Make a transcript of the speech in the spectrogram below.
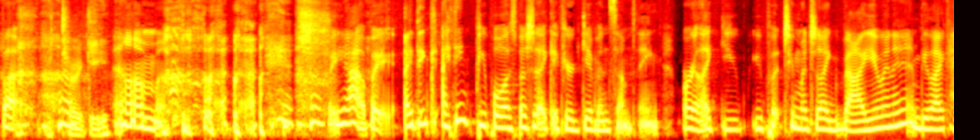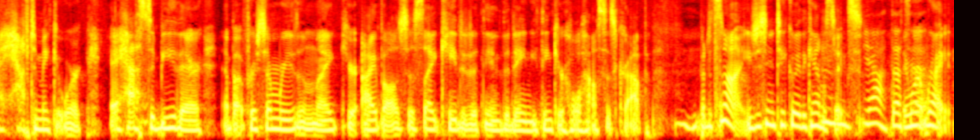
But Turkey. Um, but yeah, but I think I think people, especially like if you're given something or like you you put too much like value in it and be like, I have to make it work. It has to be there. But for some reason, like your eyeballs just like hate it at the end of the day, and you think your whole house is crap. Mm-hmm. But it's not. You just need to take away the candlesticks. Mm-hmm. Yeah, that's they weren't it. right.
